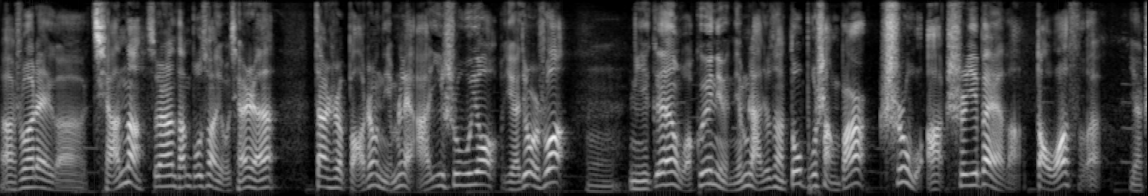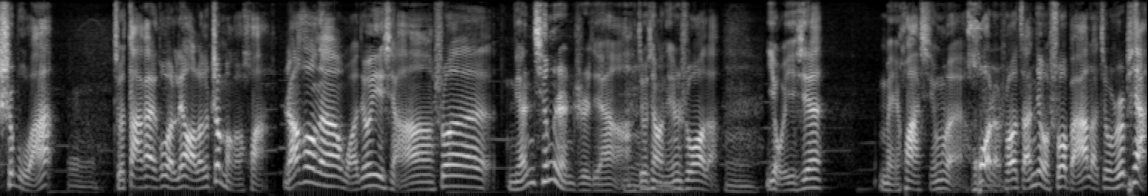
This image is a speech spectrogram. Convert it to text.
啊，说这个钱呢，虽然咱不算有钱人，但是保证你们俩衣食无忧。也就是说，嗯你跟我闺女，你们俩就算都不上班，吃我吃一辈子，到我死也吃不完。嗯就大概给我撂了个这么个话。然后呢，我就一想说，年轻人之间啊，就像您说的，嗯有一些美化行为，或者说咱就说白了就是骗，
